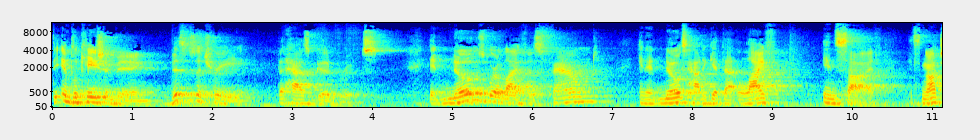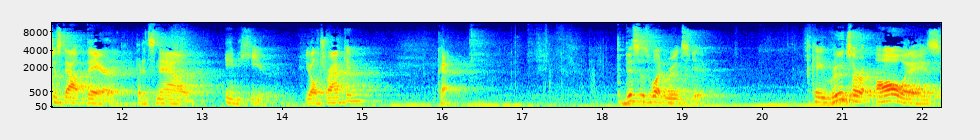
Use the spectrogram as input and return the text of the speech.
The implication being this is a tree that has good roots. It knows where life is found, and it knows how to get that life inside. It's not just out there, but it's now in here. You all tracking? Okay. This is what roots do. Okay, roots are always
